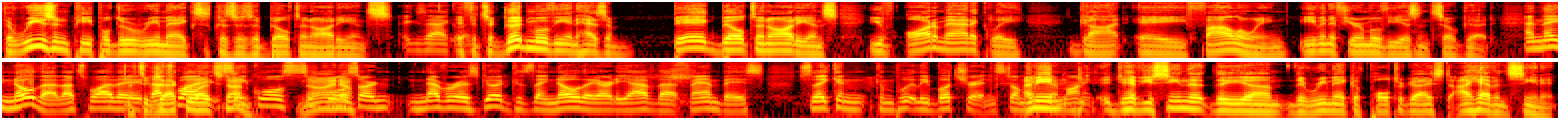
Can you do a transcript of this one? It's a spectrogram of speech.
the reason people do remakes is because there's a built-in audience. exactly. If it's a good movie and has a big built-in audience, you've automatically got a following, even if your movie isn't so good. and they know that. That's why they. That's That's, exactly why why it's done. sequels No, sequels are never as good because they know they already have that fan base, so they can completely butcher it and still make I mean, their money. d- have you seen the the um, the remake of Poltergeist? I haven't seen it.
